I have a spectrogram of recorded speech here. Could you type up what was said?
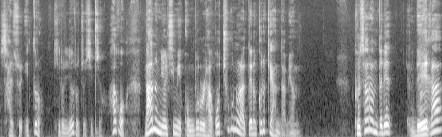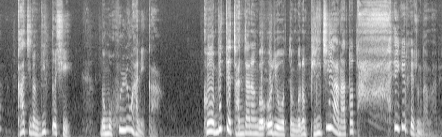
살 수 있도록 길을 열어 주십시오. 하고 나는 열심히 공부를 하고 출근을 할 때는 그렇게 한다면 그 사람들의 내가 가지는 네 뜻이 너무 훌륭하니까 그 밑에 잔잔한 거 어려웠던 거는 빌지 않아도 다 해결해 준단 말이죠.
